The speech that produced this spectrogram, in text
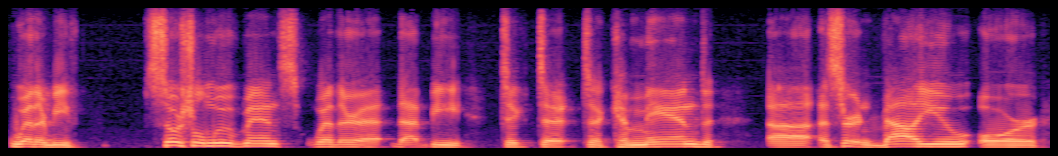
whether it be social movements, whether that be to, to, to command uh, a certain value or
